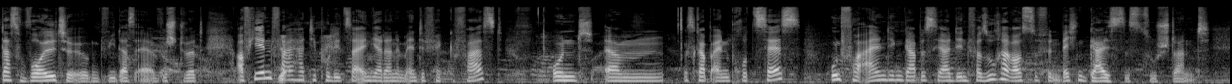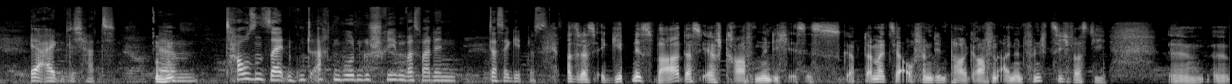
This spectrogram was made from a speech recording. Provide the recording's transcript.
das wollte irgendwie, dass er erwischt wird. Auf jeden Fall ja. hat die Polizei ihn ja dann im Endeffekt gefasst und ähm, es gab einen Prozess und vor allen Dingen gab es ja den Versuch herauszufinden, welchen Geisteszustand er eigentlich hat. Mhm. Ähm, 1000 Seiten Gutachten wurden geschrieben. Was war denn das Ergebnis? Also das Ergebnis war, dass er strafmündig ist. Es gab damals ja auch schon den Paragraphen 51, was die äh, äh,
